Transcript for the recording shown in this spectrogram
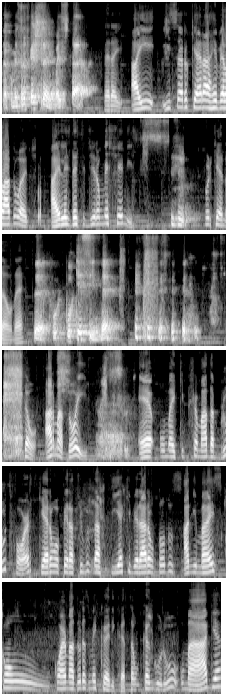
Tá começando a ficar estranho, mas tá. Pera aí. Aí, isso era o que era revelado antes. Aí eles decidiram mexer nisso. Por que não, né? É, por, porque sim, né? Então, Arma 2 é uma equipe chamada Brute Force, que eram operativos da CIA que viraram todos animais com, com armaduras mecânicas. São um canguru, uma águia,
